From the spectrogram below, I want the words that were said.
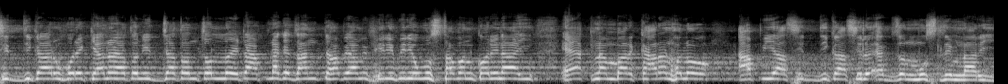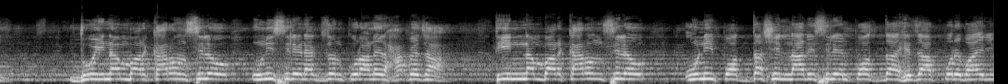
সিদ্দিকার উপরে কেন এত নির্যাতন চলল এটা আপনাকে জানতে হবে, আমি ফিরি ফিরি উপস্থাপন করি নাই। এক নাম্বার কারণ হলো আপিয়া সিদ্দিকা ছিল একজন মুসলিম নারী। দুই নাম্বার কারণ ছিল উনি ছিলেন একজন কোরআনের হাফেজা। তিন নাম্বার কারণ ছিল উনি পদ্মাশীল নারী ছিলেন, পদ্মা হেজাব পরে বাইরে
